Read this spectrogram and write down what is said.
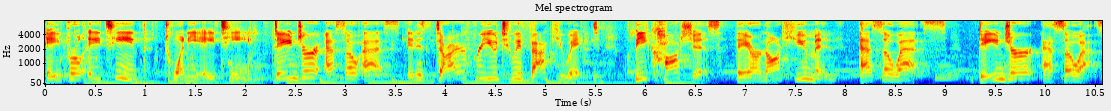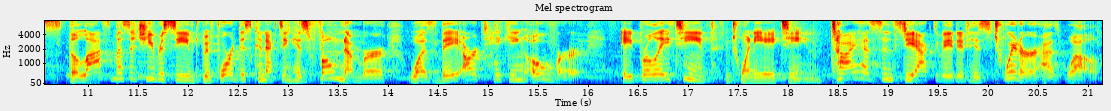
April 18th, 2018. Danger SOS. It is dire for you to evacuate. Be cautious, they are not human. SOS. Danger SOS. The last message he received before disconnecting his phone number was they are taking over. April 18th, 2018. Ty has since deactivated his Twitter as well.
